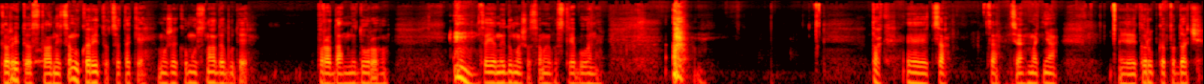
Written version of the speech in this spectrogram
корито останеться. Ну, корито це таке. Може комусь треба буде. Продам недорого. Це я не думаю, що саме востребоване. Так, е, ця, ця, ця матня. Е, коробка подач.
